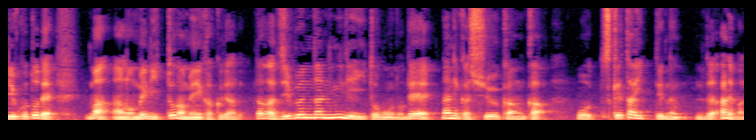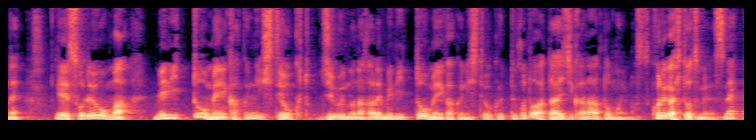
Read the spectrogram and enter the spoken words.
いうことで、まあ、あのメリットが明確である。だから自分なりにでいいと思うので、何か習慣化、をつけたいっていうのであればね、えそれをまあメリットを明確にしておくと。自分の中でメリットを明確にしておくってことは大事かなと思います。これが1つ目ですね。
